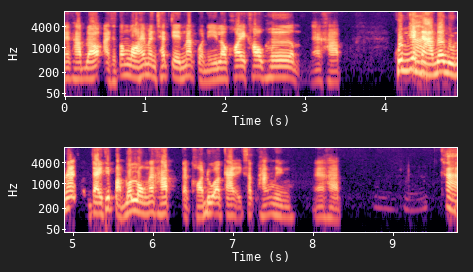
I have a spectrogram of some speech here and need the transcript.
นะครับ แล้วอาจจะต้องรอให้มันชัดเจนมากกว่านี้แล้วค่อยเข้าเพิ่มนะครับหุ้นเวียดนามเริ่มดูน่าสนใจที่ปรับลดลงนะครับ แต่ขอดูอาการอีกสักพักหนึ่งนะครับค่ะ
